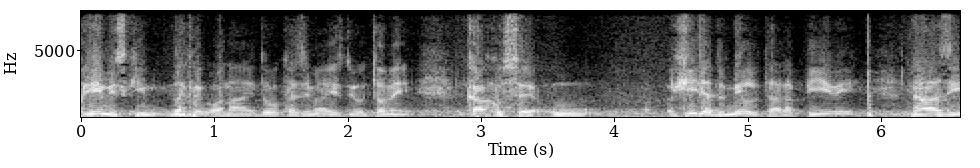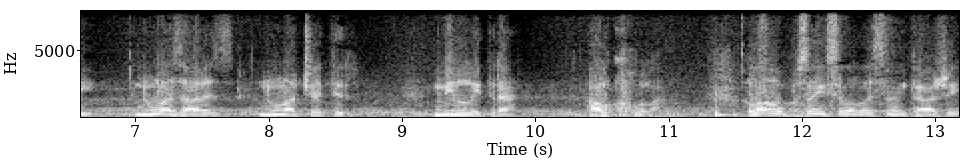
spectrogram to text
hemijskim dakle, onaj, dokazima iznio tome kako se u 1000 ml pivi nalazi 0,04 ml alkohola. Allahu poslanik sallallahu alejhi ve sellem kaže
